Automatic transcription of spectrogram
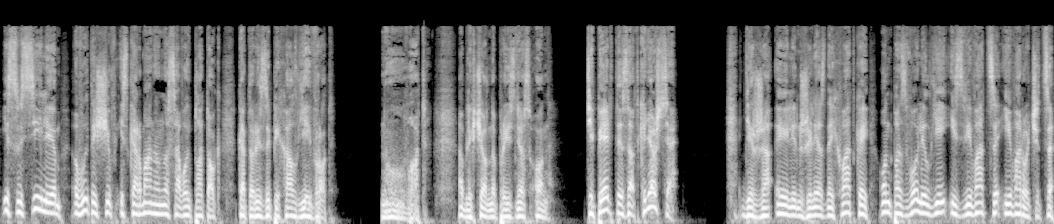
и с усилием вытащив из кармана носовой платок, который запихал ей в рот. «Ну вот», — облегченно произнес он, — «теперь ты заткнешься?» Держа Эйлин железной хваткой, он позволил ей извиваться и ворочаться,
